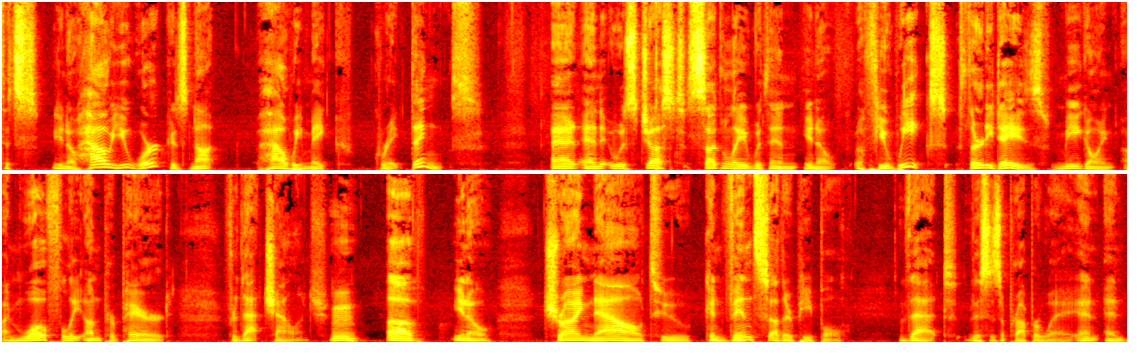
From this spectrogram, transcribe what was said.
that's, you know, how you work is not how we make great things and and it was just suddenly within you know a few weeks 30 days me going i'm woefully unprepared for that challenge mm. of you know trying now to convince other people that this is a proper way and and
